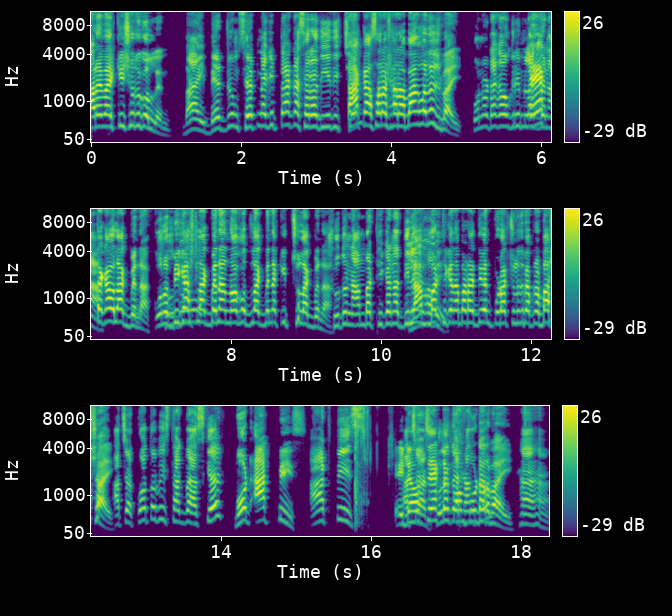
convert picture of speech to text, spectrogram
আরে ভাই কি শুরু করলেন? ভাই বেডরুম সেট নাকি টাকা ছাড়া দিয়ে দিচ্ছে টাকা ছাড়া সারা বাংলাদেশ ভাই। কোনো টাকা অগ্রিম লাগবে না। টাকাও লাগবে না। কোনো বিকাশ লাগবে না নগদ লাগবে না কিচ্ছু লাগবে না। শুধু নাম্বার ঠিকানা দিলে নাম্বার ঠিকানা পাঠিয়ে দিবেন প্রোডাক্ট চলে যাবে আপনার বাসায়। আচ্ছা কত পিস থাকবে আজকে? মোট আট পিস আট পিস এটা হচ্ছে একটা। কম্পিউটার ভাই। হ্যাঁ হ্যাঁ।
